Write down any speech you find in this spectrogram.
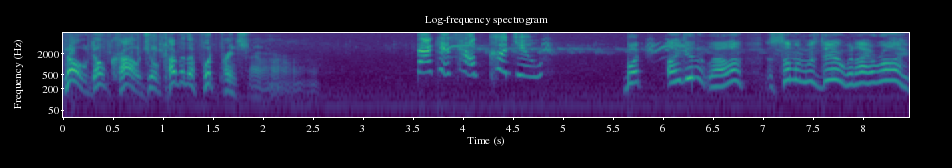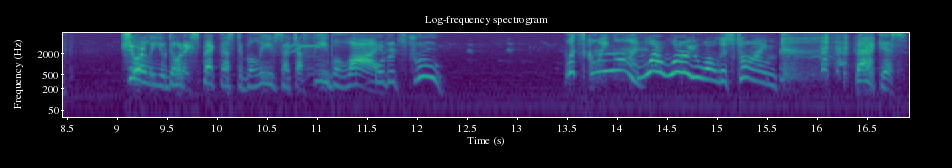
No, don't crowd. You'll cover the footprints. Bacchus, how could you? But I didn't, Lala. Someone was there when I arrived. Surely you don't expect us to believe such a feeble lie. But it's true. What's going on? Where were you all this time? Bacchus,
